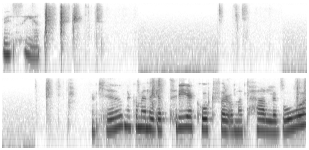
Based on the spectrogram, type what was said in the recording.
Vi ser. Okej, nu kommer jag lägga tre kort för om ett halvår.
